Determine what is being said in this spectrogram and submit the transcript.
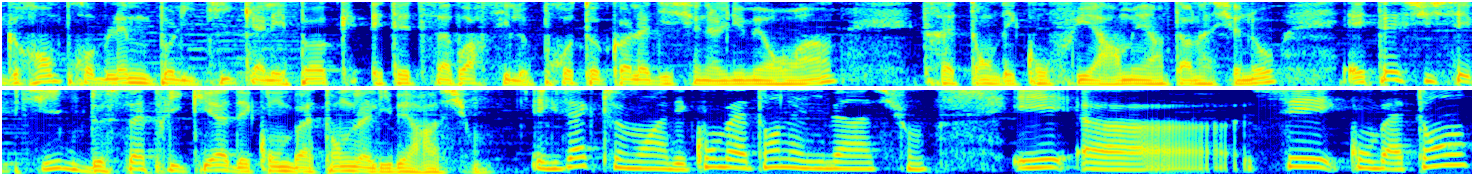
Grands problèmes politiques à l'époque était de savoir si le protocole additionnel numéro 1, traitant des conflits armés internationaux, était susceptible de s'appliquer à des combattants de la libération. Exactement, à des combattants de la libération. Et euh, ces combattants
